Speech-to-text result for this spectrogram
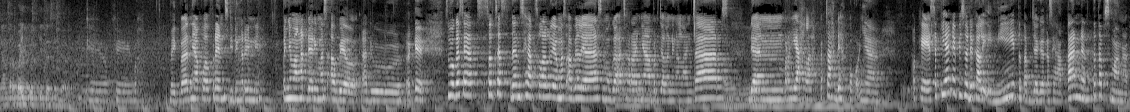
yang terbaik buat kita sih. Oke oke. Wah baik banget nih Aqua Friends didengerin nih. penyemangat dari Mas Abel. Aduh, oke. Semoga sehat, sukses dan sehat selalu ya Mas Abel ya. Semoga acaranya berjalan dengan lancar dan meriah lah, pecah deh pokoknya. Oke, sekian episode kali ini. Tetap jaga kesehatan dan tetap semangat.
